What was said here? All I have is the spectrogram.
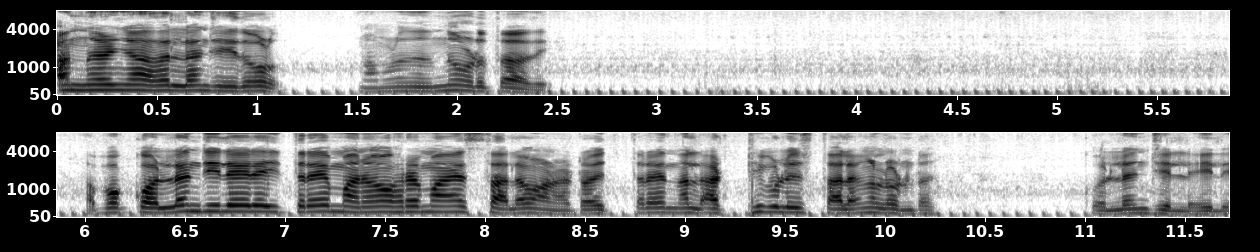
വന്നു കഴിഞ്ഞാൽ അതെല്ലാം ചെയ്തോളും. നമ്മൾ നിന്ന് കൊടുത്താൽ മതി. അപ്പോൾ കൊല്ലം ജില്ലയിലെ ഇത്രയും മനോഹരമായ സ്ഥലമാണ് കേട്ടോ. ഇത്രയും നല്ല അടിപൊളി സ്ഥലങ്ങളുണ്ട് കൊല്ലം ജില്ലയിൽ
